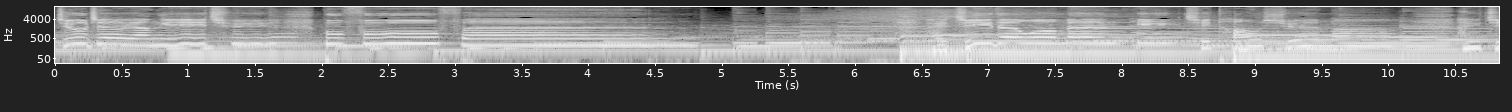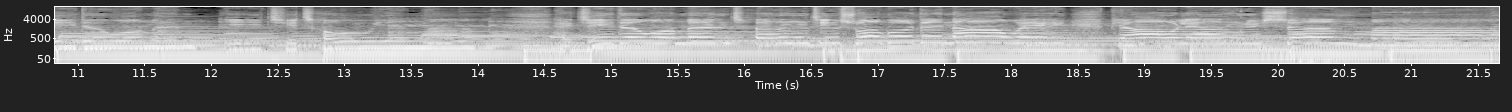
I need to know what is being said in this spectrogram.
就这样一去不复返。还记得我们一起逃学吗？还记得我们一起抽烟吗？还记得我们曾经说过的那位漂亮女生吗？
